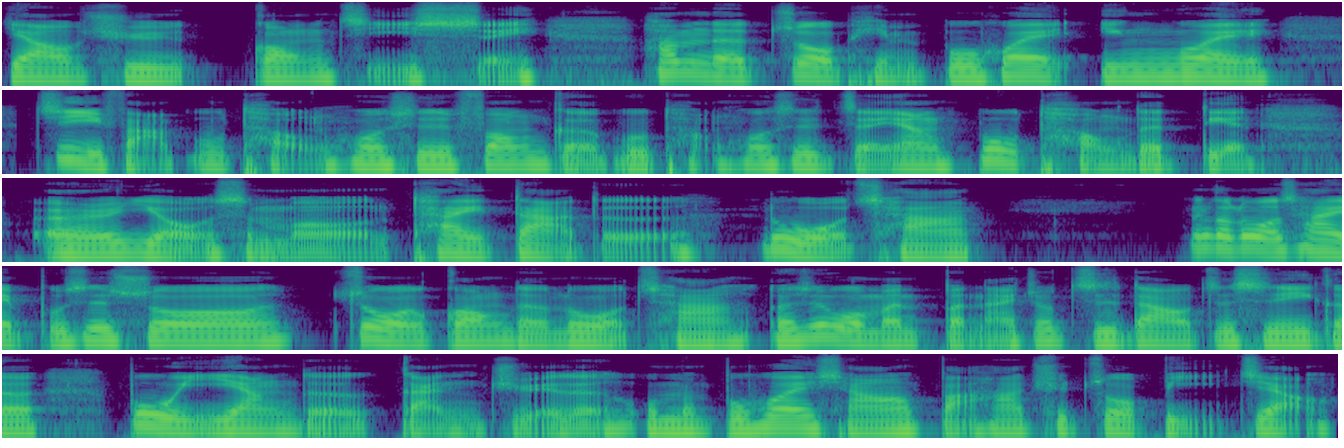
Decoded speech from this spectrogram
要去。攻击谁，他们的作品不会因为技法不同，或是风格不同，或是怎样不同的点而有什么太大的落差。那个落差也不是说做工的落差，而是我们本来就知道这是一个不一样的感觉的，我们不会想要把它去做比较。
